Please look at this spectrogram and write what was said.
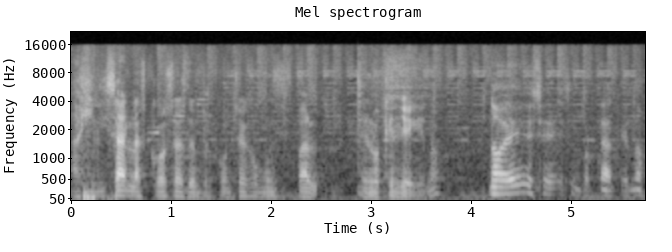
agilizar las cosas dentro del Consejo Municipal en lo que llegue, ¿no? No, es, es importante, ¿no?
